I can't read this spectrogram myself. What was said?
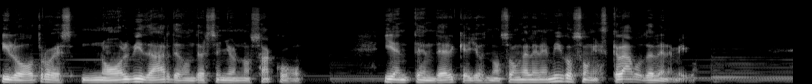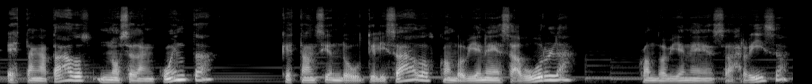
y lo otro es no olvidar de dónde el Señor nos sacó y entender que ellos no son el enemigo, son esclavos del enemigo. Están atados, no se dan cuenta que están siendo utilizados cuando viene esa burla, cuando viene esa risa,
